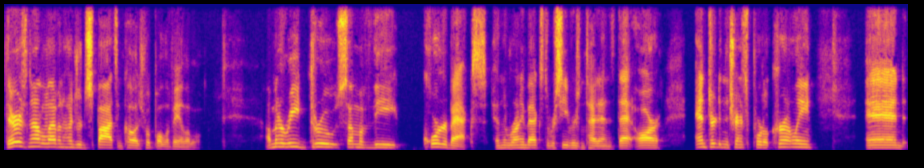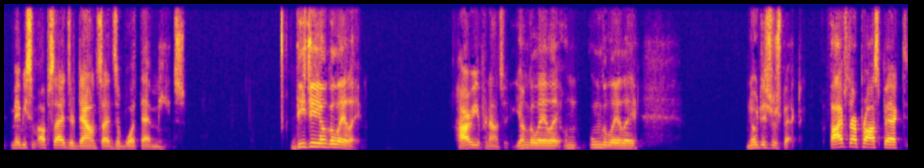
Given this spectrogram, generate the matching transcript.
There is not 1,100 spots in college football available. I'm going to read through some of the quarterbacks and the running backs, the receivers and tight ends that are entered in the transfer portal currently, and maybe some upsides or downsides of what that means. DJ Uiagalelei, however you pronounce it, Youngalele, Ungalele, no disrespect. Five star prospect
